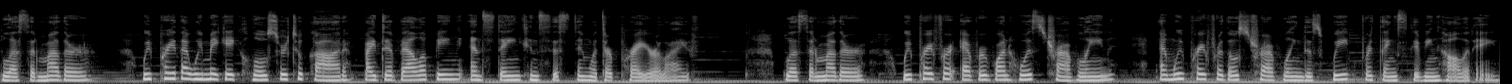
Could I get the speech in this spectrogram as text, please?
Blessed Mother, we pray that we may get closer to God by developing and staying consistent with our prayer life. Blessed Mother, we pray for everyone who is traveling, and we pray for those traveling this week for Thanksgiving holiday.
